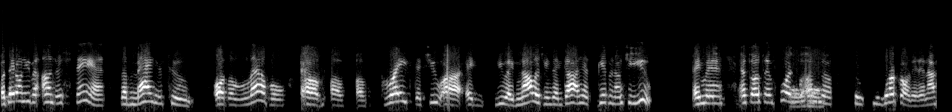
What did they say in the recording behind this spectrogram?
But they don't even understand the magnitude or the level of, of, of grace that you are you acknowledging that God has given unto you. Amen. And so it's important for us to, to, work on it. And I,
